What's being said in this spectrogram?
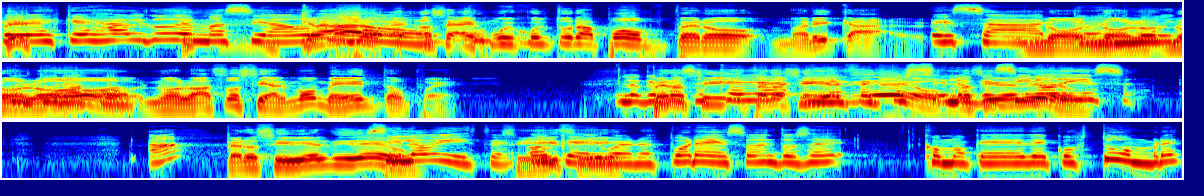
Pero es que es algo demasiado Claro, como- o sea, es muy cultura pop, pero marica, Exacto, no, no, lo, no, lo, no lo asocia al momento, pues. Lo que Pero pasa sí- es que pero sí el video, lo que sí no dice... ¿Ah? Pero sí vi el video. ¿Sí lo viste? Sí, ok, sí. bueno, es por eso. Entonces, como que de costumbre,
